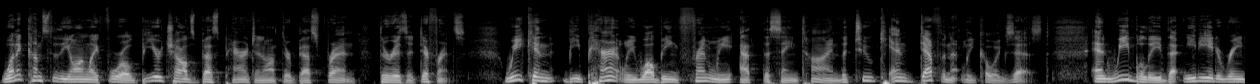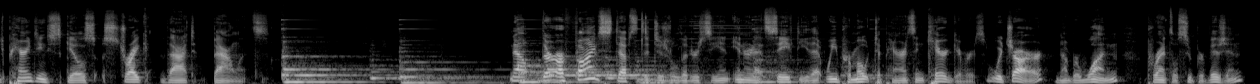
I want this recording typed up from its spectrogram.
when it comes to the online world, be your child's best parent and not their best friend. There is a difference. We can be parently while being friendly at the same time. The two can definitely coexist. And we believe that mediated range parenting skills strike that balance. Now, there are five steps to digital literacy and internet safety that we promote to parents and caregivers, which are number one, parental supervision,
